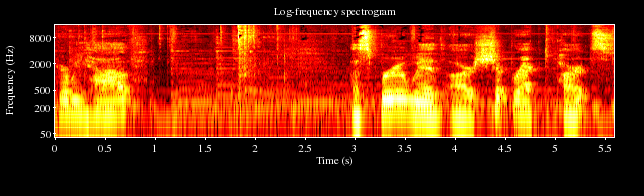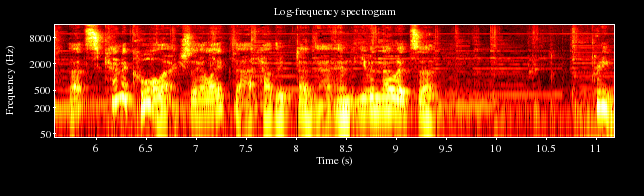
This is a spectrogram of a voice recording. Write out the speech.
here we have a sprue with our shipwrecked parts. That's kind of cool, actually. I like that, how they've done that. And even though it's a pretty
